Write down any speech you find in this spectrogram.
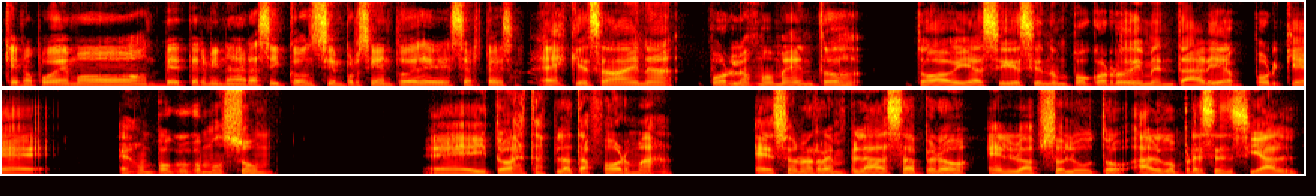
que no podemos determinar así con 100% de certeza. Es que esa vaina, por los momentos, todavía sigue siendo un poco rudimentaria porque es un poco como Zoom eh, y todas estas plataformas. Eso no reemplaza, pero en lo absoluto, algo presencial.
